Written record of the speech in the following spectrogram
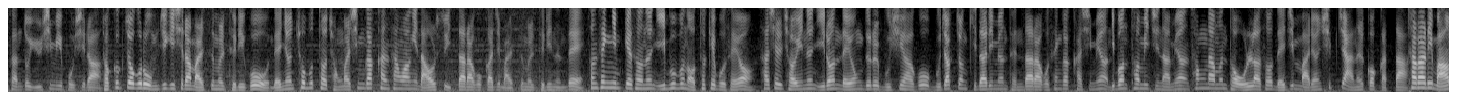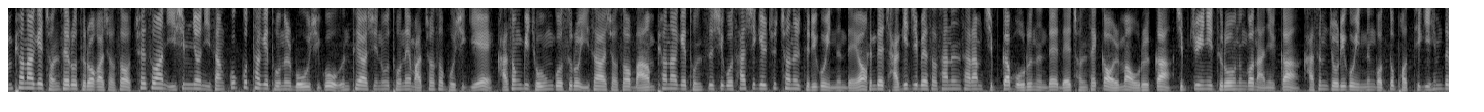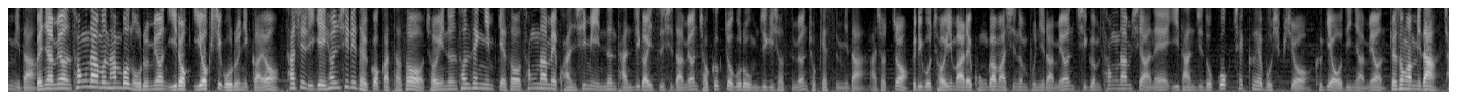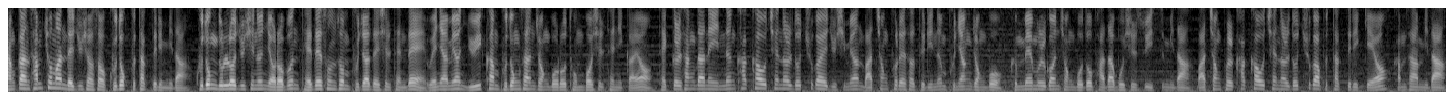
부동산도 유심히 보시라 적극적으로 움직이시라 말씀을 드리고 내년 초부터 정말 심각한 상황이 나올 수 있다라고까지 말씀을 드리는데 선생님께서는 이 부분 어떻게 보세요? 사실 저희는 이런 내용들을 무시하고 무작정 기다리면 된다라고 생각하시면 이번 텀이 지나면 성남은 더 올라서 내 집 마련 쉽지 않을 것 같다. 차라리 마음 편하게 전세로 들어가셔서 최소한 20년 이상 꿋꿋하게 돈을 모으시고 은퇴하신 후 돈에 맞춰서 보시기에 가성비 좋은 곳으로 이사하셔서 마음 편하게 돈 쓰시고 사시길 추천을 드리고 있는데요. 근데 자기 집에서 사는 사람 집값 오르는데 내 전세가 얼마 오를까? 집주인이 들어오는 건 아닐까? 가슴 졸이고 있는 것도 버티기 힘듭니다. 왜냐면 성남은 한번 오르면 1억, 2억씩 오르니까요. 사실 이게 현실이 될 것 같아서 저희는 선생님께서 성남에 관심이 있는 단지가 있으시다면 적극적으로 움직이셨으면 좋겠습니다. 아셨죠? 그리고 저희 말에 공감하시는 분이라면 지금 성남시 안에 이 단지도 꼭 체크해 보십시오. 그게 어디냐면 죄송합니다. 잠깐 3초만 내주셔서 구독 부탁드립니다. 구독 눌러주시는 여러분 대대손손 부자 되실 텐데 왜냐면 유익한 부동산 정보로 돈 버실 테니까요. 댓글 상단에 있는 카카오 채널도 추가해 주시면 마청풀에서 드리는 분양 정보, 금매 물건 정보도 받아보실 수 있습니다. 마청풀 카카오 채널도 추가 부탁드릴게요. 감사합니다.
